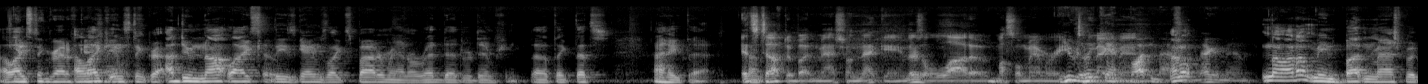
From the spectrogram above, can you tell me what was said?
I like Instant gratification. I like instant. Gra- I do not like So- these games like Spider Man or Red Dead Redemption. I think that's I hate that. It's tough to button mash on that game. There's a lot of muscle memory. You to really Mega can't Man. button mash on Mega Man. No, I don't mean button mash, but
